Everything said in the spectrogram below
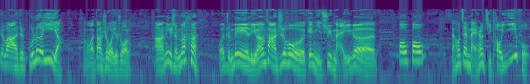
是吧？这不乐意呀、我当时我就说了，啊，那什么，我准备理完发之后跟你去买一个包包。然后再买上几套衣服，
